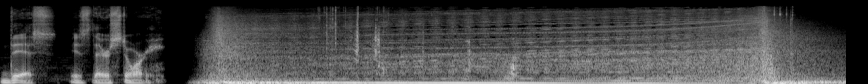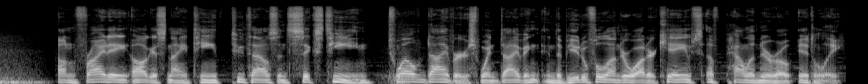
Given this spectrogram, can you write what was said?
This is their story. On Friday, August 19, 2016, 12 divers went diving in the beautiful underwater caves of Palinuro, Italy.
